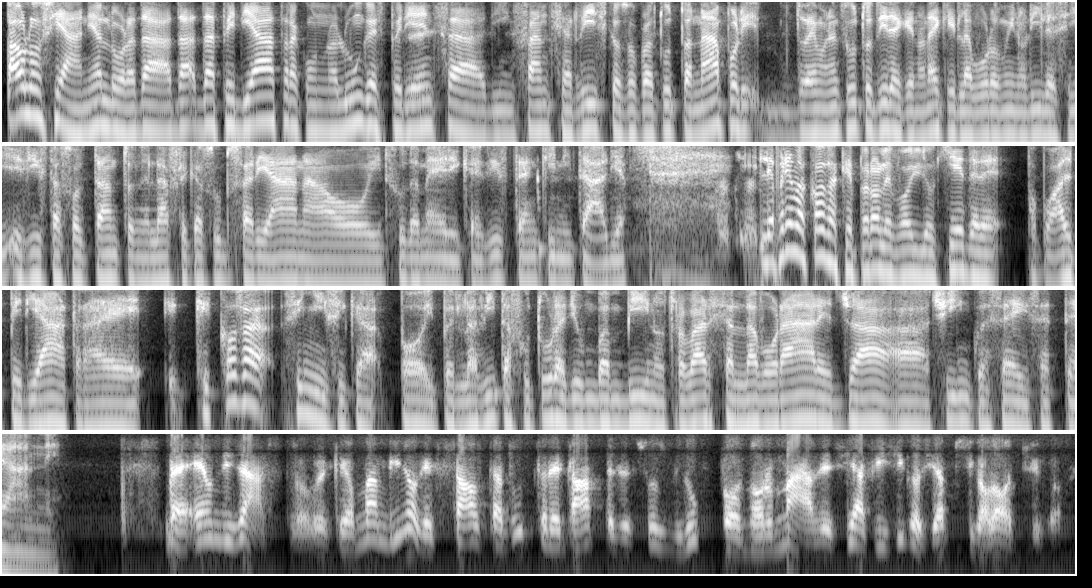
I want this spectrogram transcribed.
Paolo Siani, allora, da, da, da, pediatra con una lunga esperienza di infanzia a rischio, soprattutto a Napoli, dobbiamo innanzitutto dire che non è che il lavoro minorile si, esista soltanto nell'Africa subsahariana o in Sud America, esiste anche in Italia. La prima cosa che però le voglio chiedere proprio al pediatra è che cosa significa poi per la vita futura di un bambino trovarsi a lavorare già a 5, 6, 7 anni? Beh, è un disastro perché è un bambino che salta tutte le tappe del suo sviluppo normale, sia fisico sia psicologico.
